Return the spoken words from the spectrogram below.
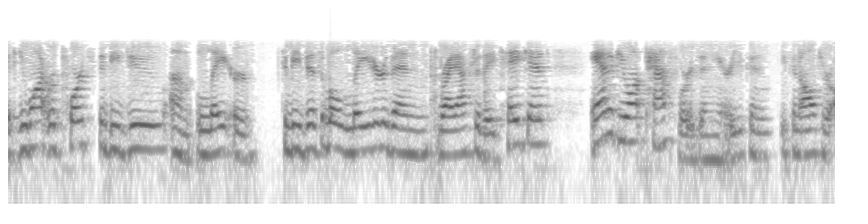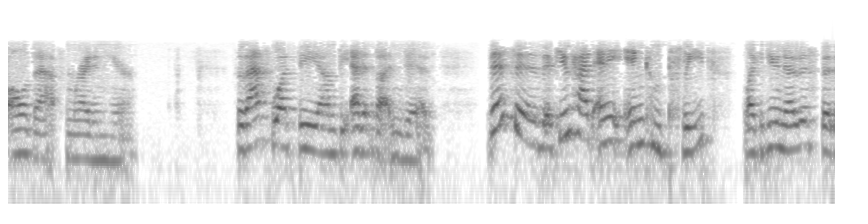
if you want reports to be due um, later, to be visible later than right after they take it, and if you want passwords in here, you can you can alter all of that from right in here. So that's what the um, the edit button did. This is if you had any incompletes, like if you noticed that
